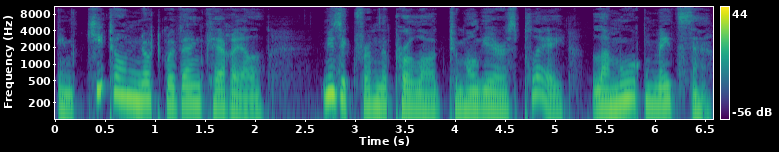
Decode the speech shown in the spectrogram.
in Quittons notre vain querelle, music from the prologue to Moliere's play L'amour médecin.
